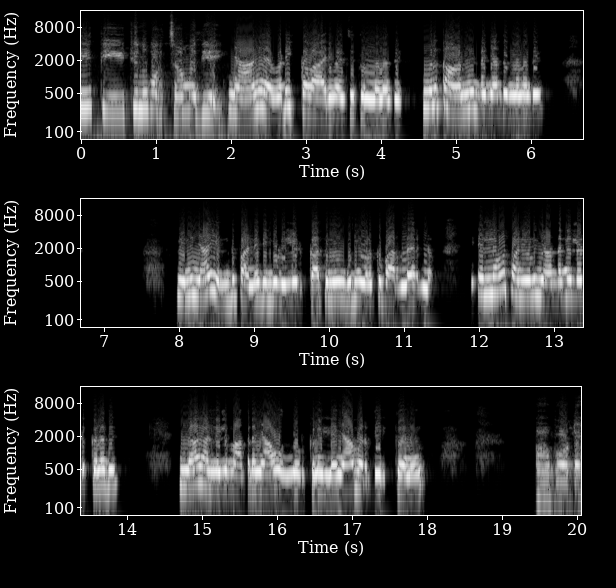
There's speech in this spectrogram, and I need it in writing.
ഈ തീറ്റന്ന് കുറച്ചാ മതിയേ. ഞാൻ എവിടെ ഇക്ക വാരി വലിച്ച് തിന്നണത്? നിങ്ങൾ കാണുന്നുണ്ടോ ഞാൻ തിന്നണത്? പിന്നെ ഞാൻ എന്ത് പണി ഇതിന്റെ ഉള്ളിൽ എടുക്കാത്തതും കൂടി നിങ്ങൾക്ക് പറഞ്ഞു തരണം. എല്ലാ പണികളും ഞാൻ തന്നെയല്ലേ എടുക്കണത്? നിങ്ങളെ കണ്ണിൽ മാത്രം ഞാൻ ഒന്നും എടുക്കണില്ല ഞാൻ വെറുതെ ഇരിക്കാണ്. ആ പോട്ടെ.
